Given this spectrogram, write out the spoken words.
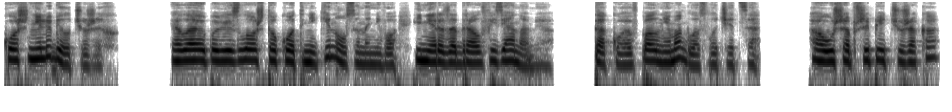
Кош не любил чужих. Элаю повезло, что кот не кинулся на него и не разодрал физиономию. Такое вполне могло случиться. А уж обшипеть чужака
